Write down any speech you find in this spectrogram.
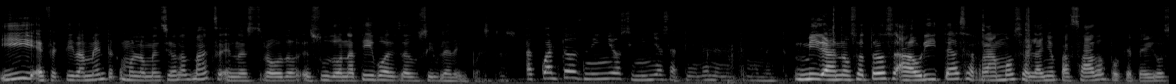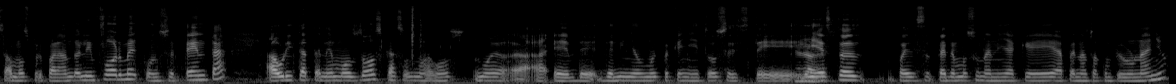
y efectivamente, como lo mencionas Max, en nuestro su donativo es deducible de impuestos. ¿A cuántos niños y niñas atienden en este momento? Mira, nosotros ahorita cerramos el año pasado, porque te digo, estamos preparando el informe con 70. Ahorita tenemos dos casos nuevos eh, de, de, niños muy pequeñitos. Este, y esto, pues tenemos una niña que apenas va a cumplir un año.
